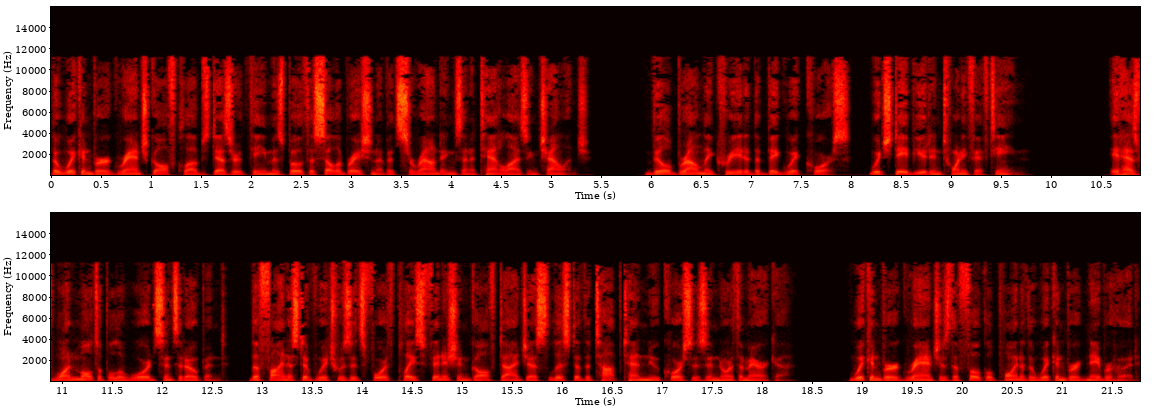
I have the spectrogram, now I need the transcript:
The Wickenburg Ranch Golf Club's desert theme is both a celebration of its surroundings and a tantalizing challenge. Bill Brownlee created the Big Wick course, which debuted in 2015. It has won multiple awards since it opened, the finest of which was its fourth place finish in Golf Digest's list of the top 10 new courses in North America. Wickenburg Ranch is the focal point of the Wickenburg neighborhood,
